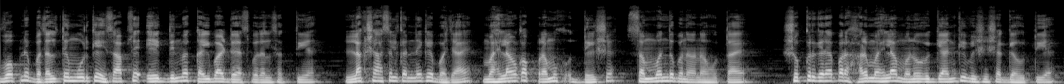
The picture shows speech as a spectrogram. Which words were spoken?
वो अपने बदलते मूड के हिसाब से एक दिन में कई बार ड्रेस बदल सकती हैं। लक्ष्य हासिल करने के बजाय महिलाओं का प्रमुख उद्देश्य संबंध बनाना होता है। शुक्र ग्रह पर हर महिला मनोविज्ञान की विशेषज्ञ होती है।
